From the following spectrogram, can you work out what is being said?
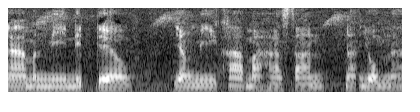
งามันมีนิดเดียว ยังมีค่ามหาศาลนะโยมนะ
